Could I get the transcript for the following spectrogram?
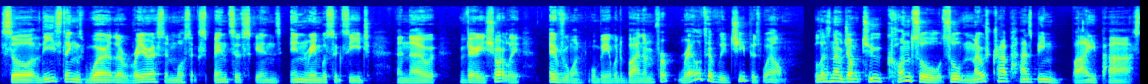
So these things were the rarest and most expensive skins in Rainbow Six Siege, and now very shortly everyone will be able to buy them for relatively cheap as well. But let's now jump to console. So Mousetrap has been bypassed.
